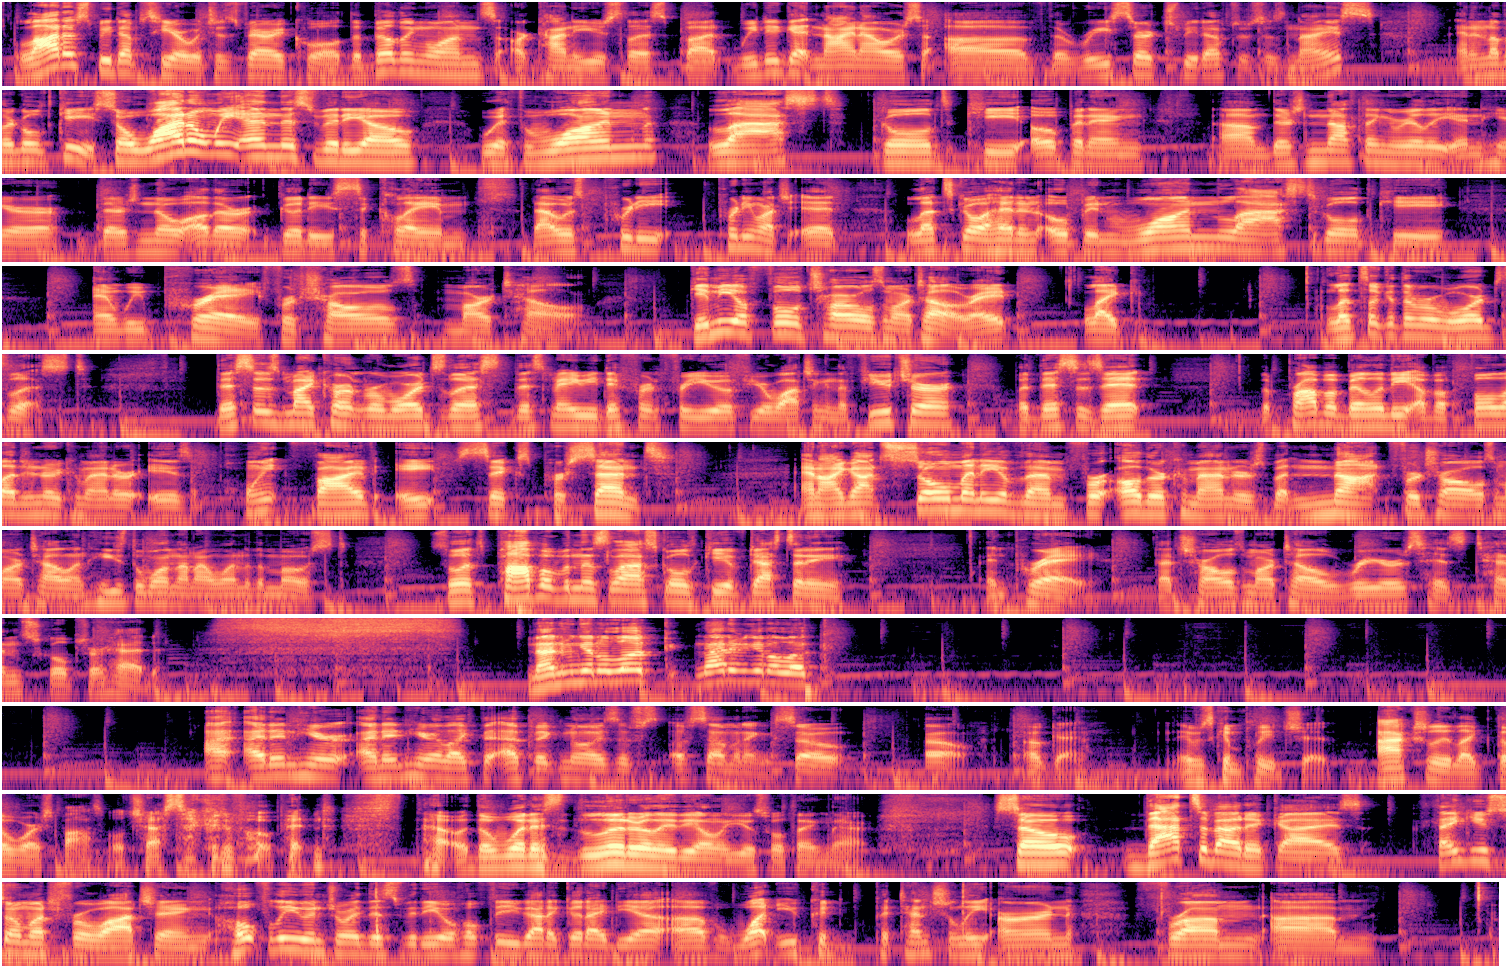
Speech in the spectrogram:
a lot of speed ups here which is very cool. The building ones are kind of useless but we did get nine hours of the research speed ups which is nice and another gold key. So why don't we end this video with one last gold key opening? Um, there's nothing really in here. There's no other goodies to claim. That was pretty pretty much it. Let's go ahead and open one last gold key and we pray for Charles Martel. Give me a full Charles Martel right? Like let's look at the rewards list. This is my current rewards list. This may be different for you if you're watching in the future but this is it. The probability of a full legendary commander is 0.586 percent. And I got so many of them for other commanders but not for Charles Martel and he's the one that I wanted the most. So let's pop open this last gold key of destiny and pray that Charles Martel rears his 10 sculpture head. Not even gonna look not even gonna look I, I didn't hear I didn't hear like the epic noise of, of summoning so oh okay. It was complete shit. Actually like the worst possible chest I could have opened. No the wood is literally the only useful thing there. So that's about it guys. Thank you so much for watching. Hopefully you enjoyed this video. Hopefully you got a good idea of what you could potentially earn from um,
